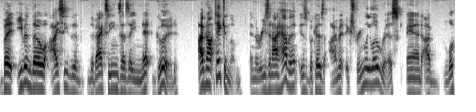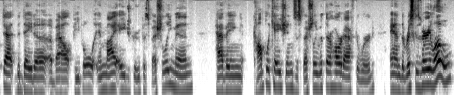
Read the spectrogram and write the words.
But even though I see the the vaccines as a net good, I've not taken them, and the reason I haven't is because I'm at extremely low risk, and I've looked at the data about people in my age group, especially men, having complications, especially with their heart afterward, and the risk is very low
